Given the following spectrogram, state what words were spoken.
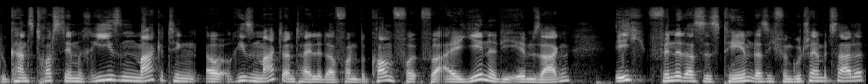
du kannst trotzdem riesen Marketing, äh, riesen Marktanteile davon bekommen für, für all jene, die eben sagen, ich finde das System, das ich für einen Gutschein bezahle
